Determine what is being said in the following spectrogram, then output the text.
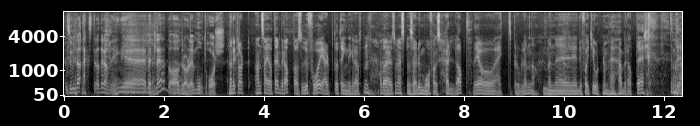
Hvis du vil ha ekstra trening, eh, Vetle, da drar du mothårs. Men det er klart, han sier at det er bratt, altså du får hjelp til tyngdekraften. Og da er det som Espen sier, du må faktisk holde igjen. Det er jo ett problem, da. Men eh, du får ikke gjort noe med hvor bratt der. det,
